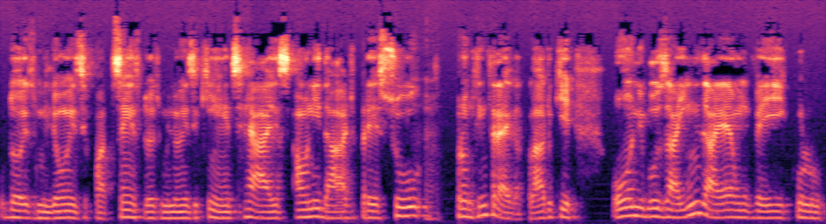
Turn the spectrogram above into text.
2 milhões e 400, 2 milhões e 500 reais a unidade, preço é. pronta entrega. Claro que ônibus ainda é um veículo,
